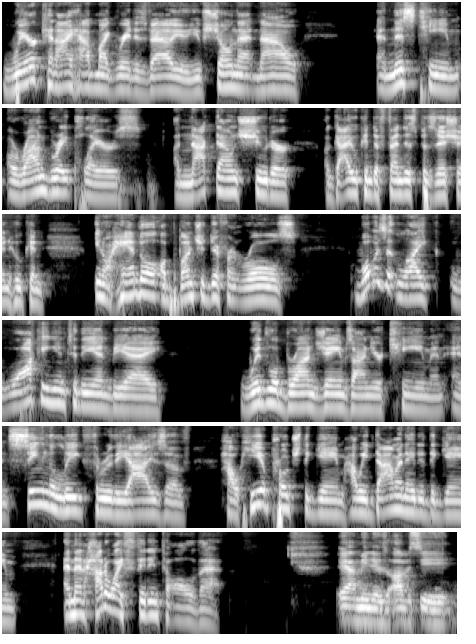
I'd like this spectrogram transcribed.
Where can I have my greatest value? You've shown that now. And this team around great players, a knockdown shooter, a guy who can defend his position, who can, you know, handle a bunch of different roles what was it like walking into the NBA with LeBron James on your team and, and seeing the league through the eyes of how he approached the game, how he dominated the game, and then how do I fit into all of that? Yeah, I mean, it was obviously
